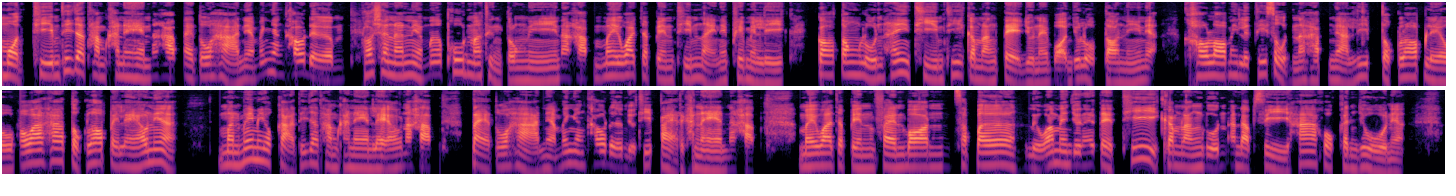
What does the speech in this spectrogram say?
หมดทีมที่จะทำคะแนนนะครับ แต่ตัวหารเนี่ยมันยังเท่าเดิม เพราะฉะนั้นเนี่ยเมื่อพูดมาถึงตรงนี้นะครับ ไม่ว่าจะเป็นทีมไหนในพรีเมียร์ลีกก็ต้องลุ้นให้ทีมที่กำลังเตะอยู่ในบอลยุโรปตอนนี้เนี่ยเข้ารอบให้ลึกที่สุดนะครับอย่ารีบตกรอบเร็ว เพราะว่าถ้าตกรอบไปแล้วเนี่ย มันไม่มีโอกาสที่จะทำคะแนนแล้วนะครับ แต่ตัวหารเนี่ยไม่ยังเท่าเดิมอยู่ที่ 8 คะแนนนะครับ ไม่ว่าจะเป็นแฟนบอลสเปอร์ หรือว่าแมนยูไนเต็ดที่กำลังลุ้นอันดับ 4 5 6 กันอยู่เนี่ย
